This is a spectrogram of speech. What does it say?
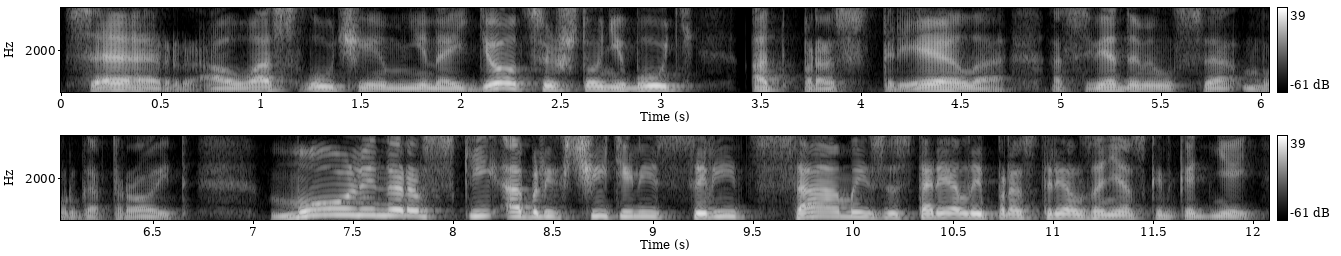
«Сэр, а у вас случаем не найдется что-нибудь от прострела?» — осведомился Мургатроид. «Мулинеровский облегчитель исцелит самый застарелый прострел за несколько дней».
